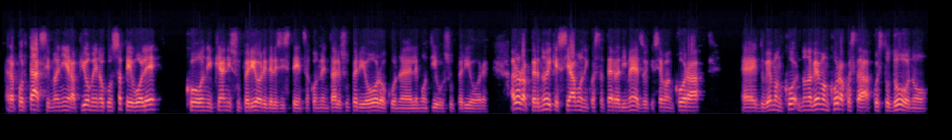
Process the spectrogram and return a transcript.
rapportarsi in maniera più o meno consapevole con i piani superiori dell'esistenza, con il mentale superiore o con eh, l'emotivo superiore. Allora, per noi che siamo in questa terra di mezzo, che siamo ancora, eh, ancora non abbiamo ancora questa, questo dono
